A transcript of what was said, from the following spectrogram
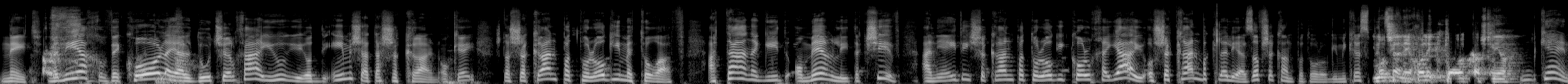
נייט, נניח וכל הילדות שלך היו יודעים שאתה שקרן, אוקיי? שאתה שקרן פתולוגי מטורף. אתה נגיד אומר לי, תקשיב, אני הייתי שקרן פתולוגי כל חיי, או שקרן בכללי, עזוב שקרן פתולוגי, מקרה ספציפי. משה, אני יכול לקטוע אותך שנייה? כן.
